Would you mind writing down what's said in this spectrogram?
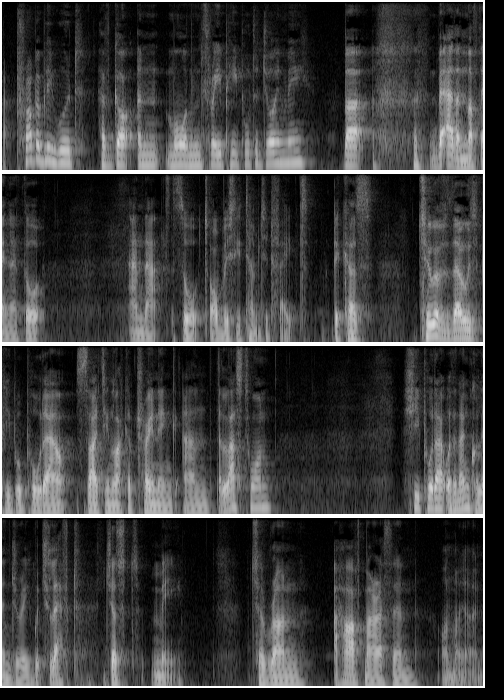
I probably would have gotten more than three people to join me. But better than nothing, I thought. And that thought obviously tempted fate because two of those people pulled out, citing lack of training, and the last one, she pulled out with an ankle injury, which left just me to run a half marathon on my own.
